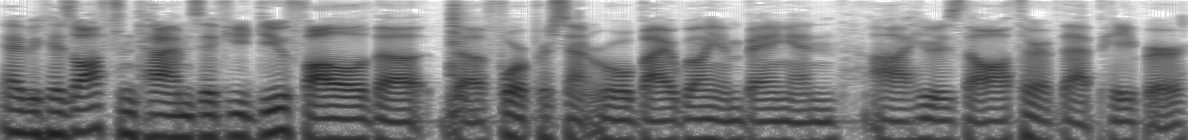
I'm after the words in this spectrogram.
Yeah, because oftentimes, if you do follow the the four percent rule by William Bengen, uh, he was the author of that paper.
